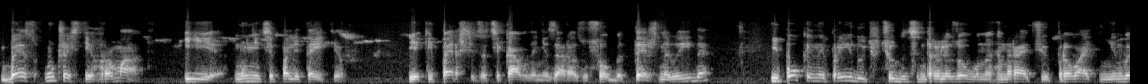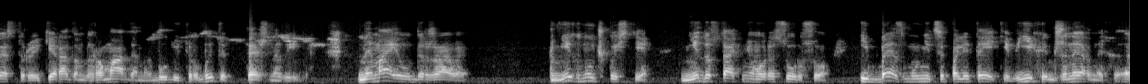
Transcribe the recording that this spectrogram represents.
без участі громад і муніципалітетів, які перші зацікавлені зараз особи, теж не вийде. І поки не прийдуть в цю децентралізовану генерацію приватні інвестори, які разом з громадами будуть робити, теж не вийде. Немає у держави ні гнучкості, ні достатнього ресурсу, і без муніципалітетів, їх інженерних е,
